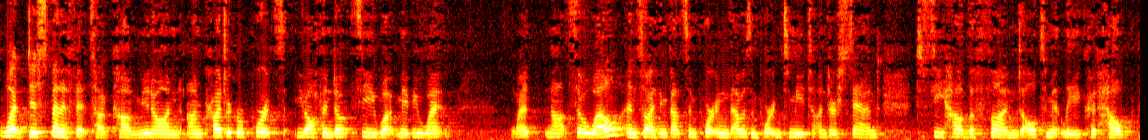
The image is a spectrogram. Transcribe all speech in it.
what disbenefits have come. You know, on, on project reports, you often don't see what maybe went went not so well. And so I think that's important. That was important to me to understand, to see how the fund ultimately could help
